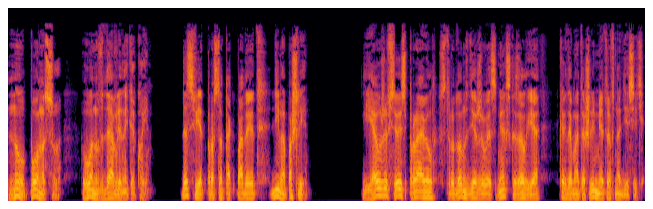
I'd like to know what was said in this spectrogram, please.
Ну, по носу. Вон вдавленный какой. Да свет просто так падает. Дима, пошли. Я уже все исправил, с трудом сдерживая смех, сказал я, когда мы отошли метров на десять.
